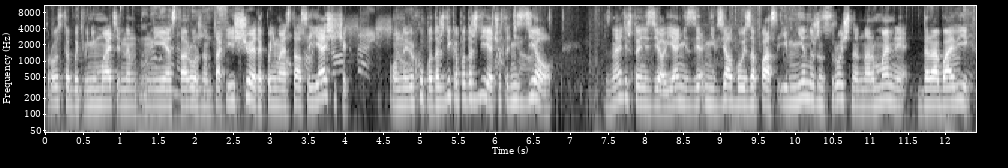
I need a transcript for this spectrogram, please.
просто быть внимательным и осторожным. Так, еще, я так понимаю, остался ящичек. Он наверху. Подожди-ка, подожди, я что-то не сделал. Знаете, что я не сделал? Я не, не взял боезапас, и мне нужен срочно нормальный дробовик.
